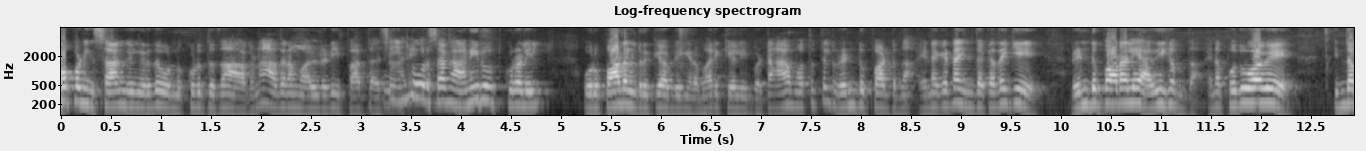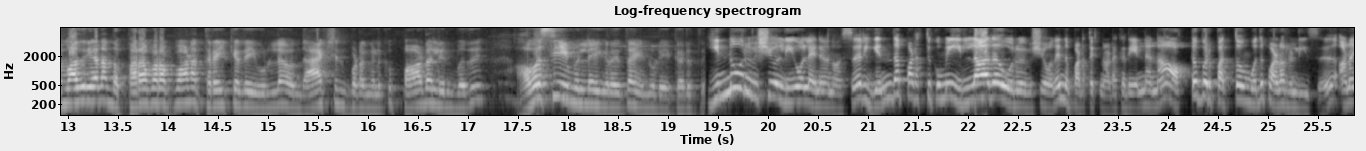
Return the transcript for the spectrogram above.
ஓப்பனிங் சாங்குங்கிறது ஒன்று கொடுத்து தான் ஆகணும். அதை நம்ம ஆல்ரெடி பார்த்தாச்சு. இன்னொரு சாங் அனிருத் குரலில் ஒரு பாடல் இருக்குது அப்படிங்கிற மாதிரி கேள்விப்பட்டேன். ஆக மொத்தத்தில் ரெண்டு பாட்டு தான். என்ன கேட்டால் இந்த கதைக்கு ரெண்டு பாடலே அதிகம் தான் ஏன்னா பொதுவாகவே இந்த மாதிரியான அந்த பரபரப்பான திரைக்கதை உள்ள அந்த ஆக்ஷன் படங்களுக்கு பாடல் என்பது அவசியம் இல்லைங்கிறது தான் என்னுடைய கருத்து. இன்னொரு விஷயம் லியோல என்னன்னா சார் எந்த படத்துக்குமே இல்லாத ஒரு விஷயம் வந்து இந்த படத்துக்கு நடக்குது. என்னன்னா அக்டோபர் பத்தொன்பது படம் ரிலீஸ் ஆனா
